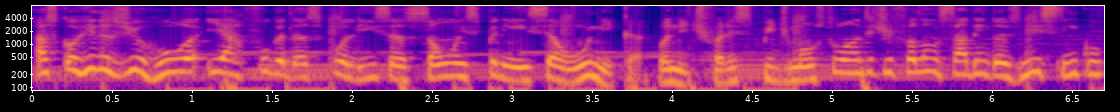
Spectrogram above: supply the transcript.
as corridas de rua e a fuga das polícias são uma experiência única. O Need for Speed Most Wanted foi lançado em 2005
